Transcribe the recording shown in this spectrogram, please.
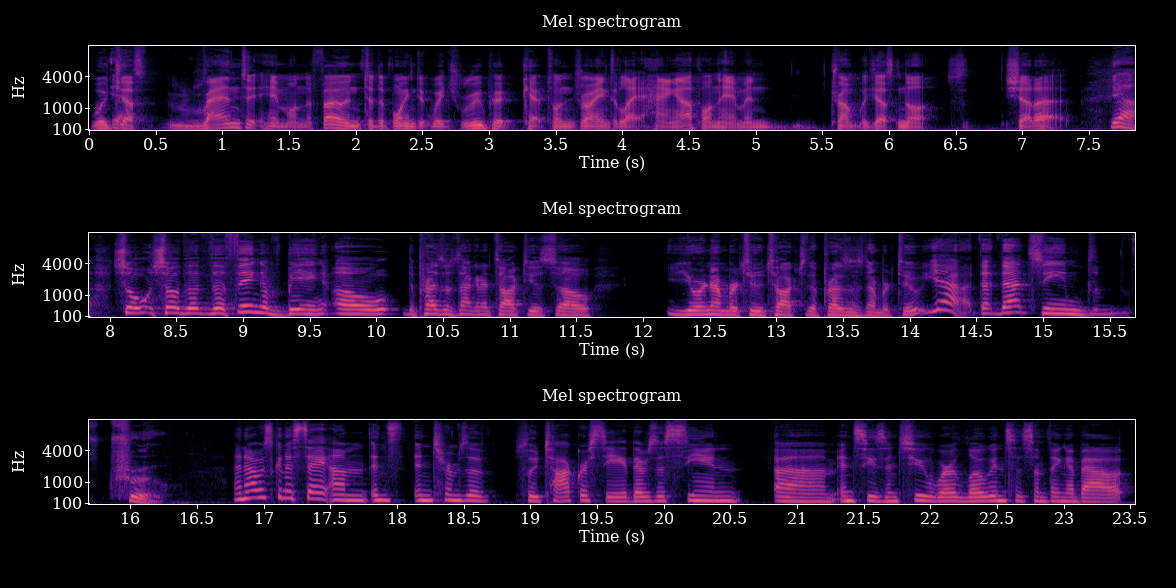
would yes. just rant at him on the phone to the point at which Rupert kept on trying to like hang up on him, and Trump would just not shut up. Yeah. So so the the thing of being oh the president's not going to talk to you, so your number two talk to the president's number two. Yeah, that that seemed true. And I was going to say, um, in in terms of plutocracy, there's a scene um, in season two where Logan says something about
